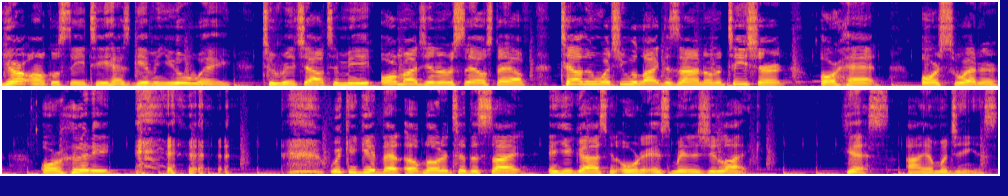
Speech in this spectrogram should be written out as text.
Your Uncle CT has given you a way to reach out to me or my general sales staff. Tell them what you would like designed on a t shirt or hat or sweater or hoodie. we can get that uploaded to the site and you guys can order as many as you like. Yes, I am a genius.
